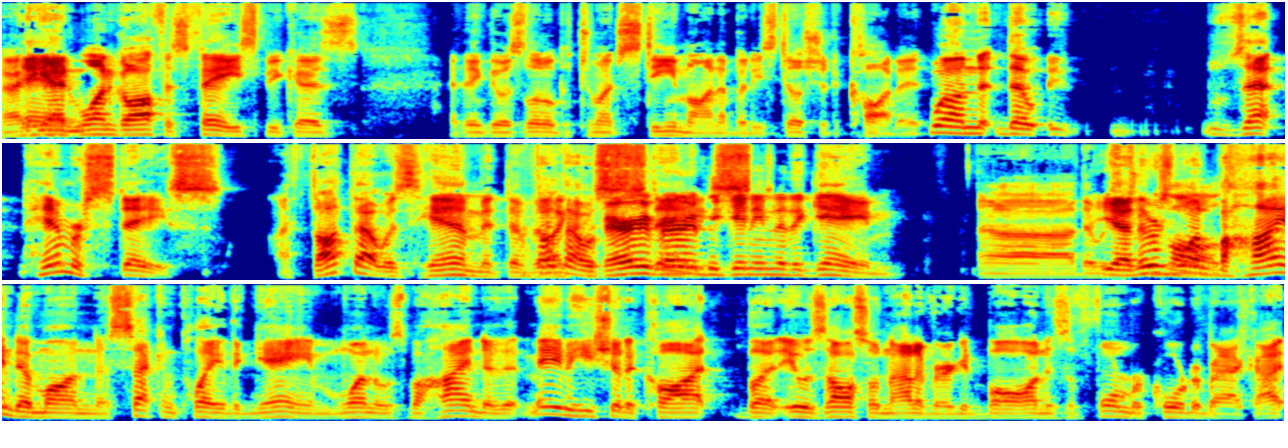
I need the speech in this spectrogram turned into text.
Uh, he had one go off his face because I think there was a little bit too much steam on it, but he still should have caught it. Well, the, was that him or Staes? I thought that was him at the like, very, very beginning of the game. Uh, there was yeah, there was one behind him on the second play of the game. One was behind him that maybe he should have caught, but it was also not a very good ball. And as a former quarterback, I,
